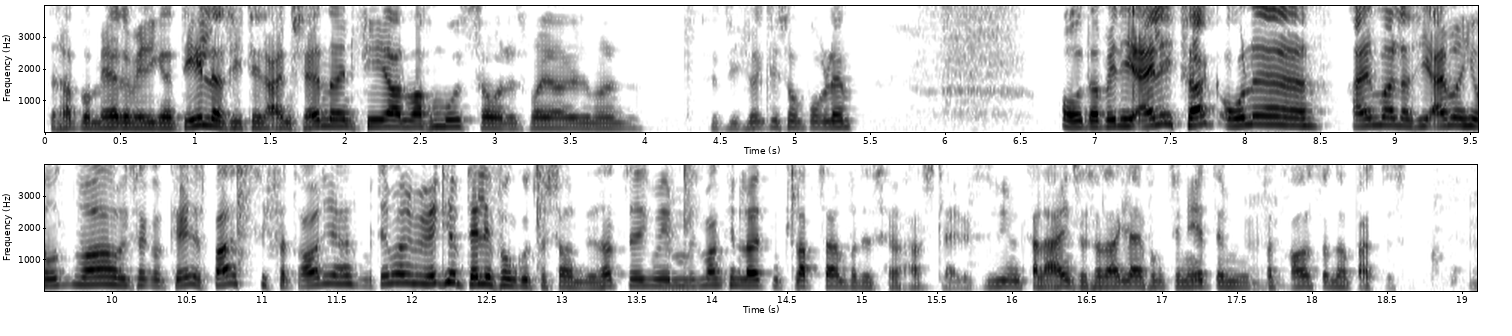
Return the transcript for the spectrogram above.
Dann hat man mehr oder weniger einen Deal, dass ich den einen Ständer in vier Jahren machen muss, aber das war ja das ist nicht wirklich so ein Problem. Und da bin ich ehrlich gesagt, ohne einmal, dass ich einmal hier unten war, habe ich gesagt, okay, das passt, ich vertraue dir. Mit dem habe ich mich wirklich am Telefon gut verstanden. Das hat irgendwie, mit manchen Leuten klappt es einfach, das hast gleich. Das ist wie mit Karl-Heinz, das hat auch gleich funktioniert, dem mhm. vertraust und dann passt es. Mhm.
